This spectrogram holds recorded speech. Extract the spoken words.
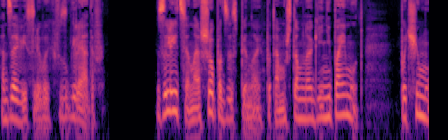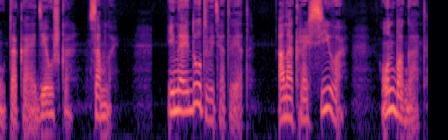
от завистливых взглядов. Злиться на шепот за спиной, потому что многие не поймут, почему такая девушка со мной. И найдут ведь ответ. Она красива, он богат.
